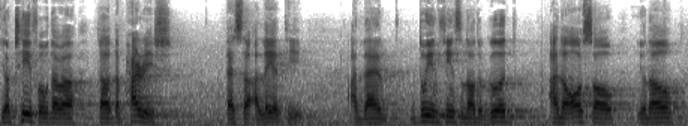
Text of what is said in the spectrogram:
your chief of the, the, the parish, that's the laity, and then doing things not good, and also, you know,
